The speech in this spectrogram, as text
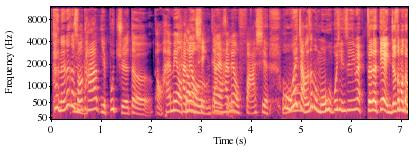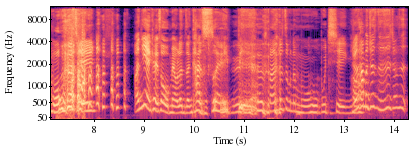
可能那个时候他也不觉得哦，还没有还没有对，还没有发现我会讲的这么模糊不清，是因为真的电影就这么的模糊不清。啊，你也可以说我没有认真看，随便，反正就这么的模糊不清，觉 得他们就只是就是。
